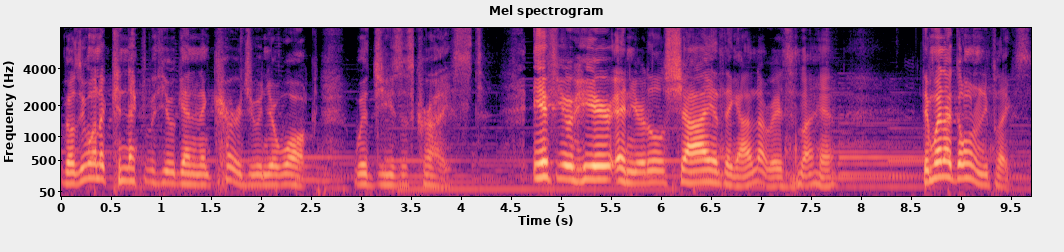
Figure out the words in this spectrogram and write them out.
Because we want to connect with you again and encourage you in your walk with Jesus Christ. If you're here and you're a little shy and think, I'm not raising my hand, then we're not going anyplace.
